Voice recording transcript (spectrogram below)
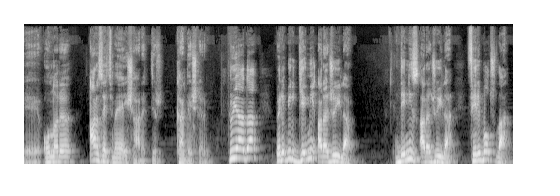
e, onları arz etmeye işarettir kardeşlerim. Rüyada böyle bir gemi aracıyla, deniz aracıyla, feribotla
